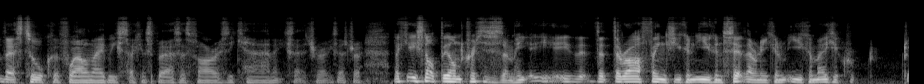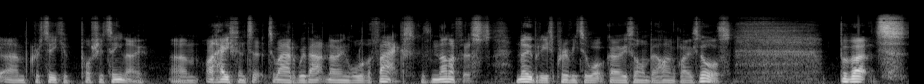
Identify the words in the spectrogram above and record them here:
there's talk of well maybe he's taking Spurs as far as he can, etc., etc. Like he's not beyond criticism. He, he, he, there are things you can you can sit there and you can you can make a um, critique of Pochettino. Um, I hasten to, to, add without knowing all of the facts, because none of us, nobody is privy to what goes on behind closed doors. But, but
